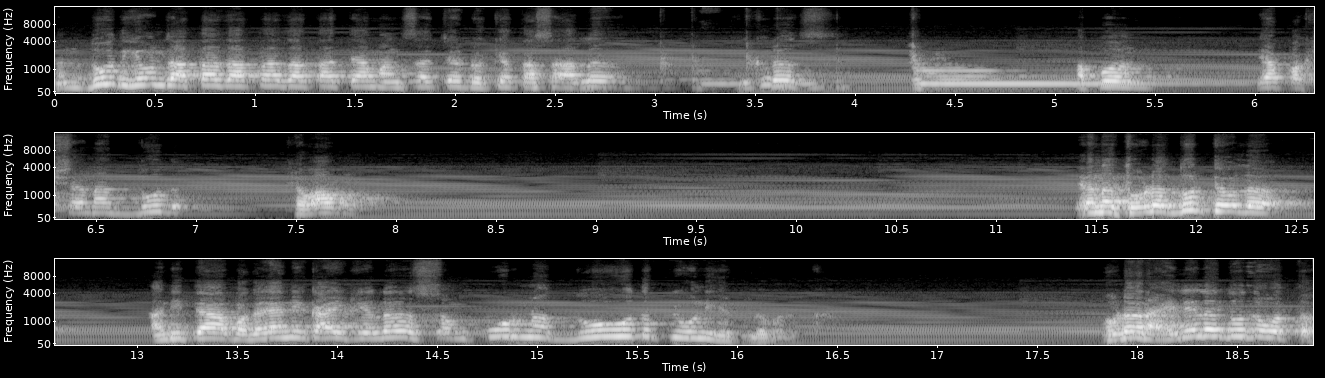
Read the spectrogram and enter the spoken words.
आणि दूध घेऊन जाता जाता जाता त्या माणसाच्या डोक्यात असं आलं इकडच आपण या पक्ष्यांना दूध ठेवावं. त्यानं थोडं दूध ठेवलं आणि त्या बगळ्याने काय केलं? संपूर्ण दूध पिऊन घेतलं बरं थोडं राहिलेलं दूध होतं.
